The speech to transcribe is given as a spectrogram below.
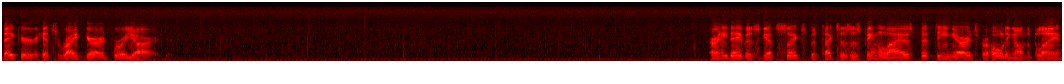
Baker hits right guard for a yard. Ernie Davis gets six, but Texas is penalized 15 yards for holding on the play,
